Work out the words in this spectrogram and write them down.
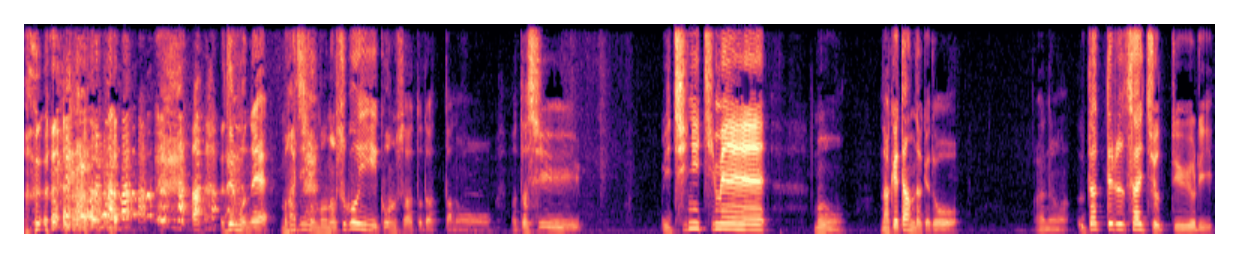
あでもねマジにものすごいいいコンサートだったの。私1日目もう泣けたんだけどあの歌ってる最中っていうより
